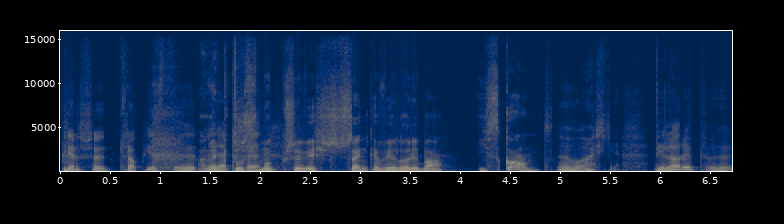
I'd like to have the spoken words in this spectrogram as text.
pierwszy trop jest y, Ale lepszy. któż mógł przywieźć szczękę wieloryba? I skąd? No właśnie. Wieloryb y,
